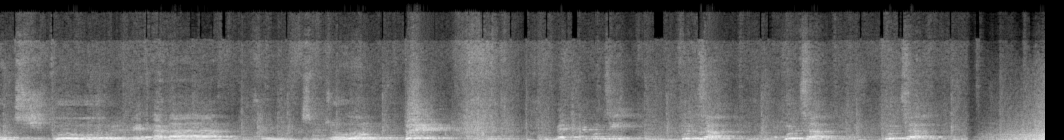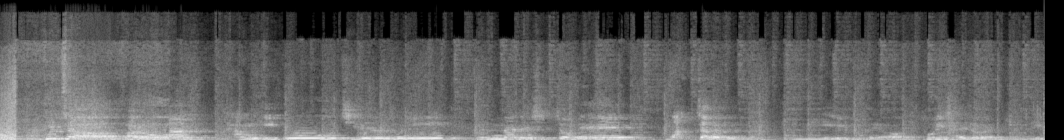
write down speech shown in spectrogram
그렇지. 둘, 뺐다가. 둘, 집중. 둘! 뺐, 팔꿈치. 붙여. 붙여. 붙여. 붙여. 바로. 당기고 지르는 손이 끝나는 시점에 꽉 거야. 준비. 보세요. 소리 잘 들어야 돼. 준비.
